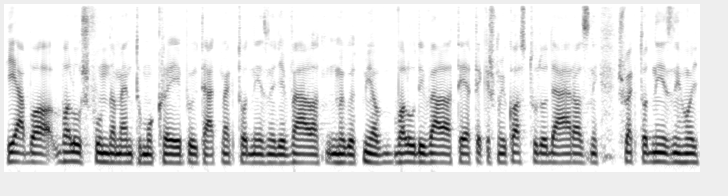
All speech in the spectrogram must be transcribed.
hiába valós fundamentumokra épült, tehát meg tudod nézni, hogy egy vállalat mögött mi a valódi vállalatérték, és mondjuk azt tudod árazni, és meg tudod nézni, hogy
